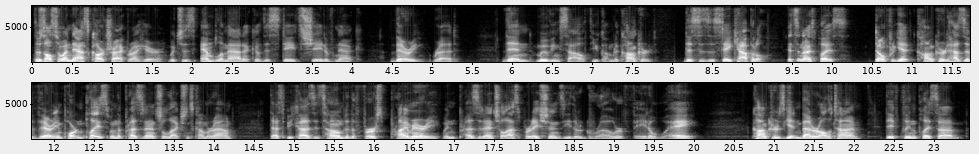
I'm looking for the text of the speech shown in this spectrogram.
There's also a NASCAR track right here, which is emblematic of the state's shade of neck. Very red. Then, moving south, you come to Concord. This is the state capital. It's a nice place. Don't forget, Concord has a very important place when the presidential elections come around. That's because it's home to the first primary when presidential aspirations either grow or fade away. Concord's getting better all the time. They've cleaned the place up.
